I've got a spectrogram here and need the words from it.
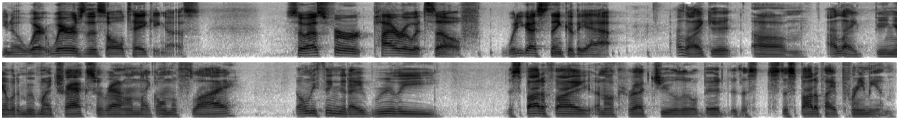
You know, where where is this all taking us? So as for Pyro itself, what do you guys think of the app? I like it. Um, I like being able to move my tracks around like on the fly. The only thing that I really, the Spotify, and I'll correct you a little bit, the, the Spotify Premium.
